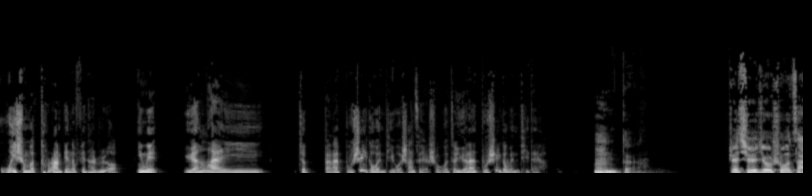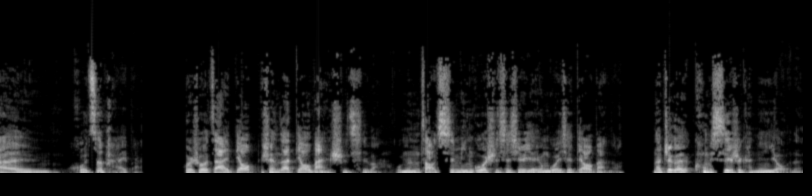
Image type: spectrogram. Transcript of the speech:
为什么突然变得非常热？因为原来这本来不是一个问题。我上次也说过，这原来不是一个问题的呀。嗯，对。这其实就是说，在活字排版，或者说在雕，甚至在雕版时期吧，我们早期民国时期其实也用过一些雕版的。那这个空隙是肯定有的。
